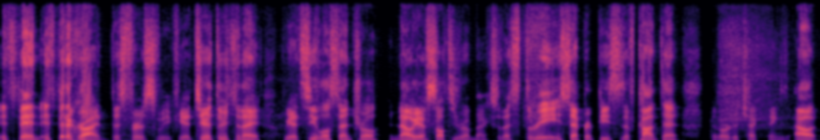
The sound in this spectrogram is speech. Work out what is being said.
it's been it's been a grind this first week. We had tier three tonight, we had CLOL Central, and now we have Salty Runback. So that's three separate pieces of content in order to check things out.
